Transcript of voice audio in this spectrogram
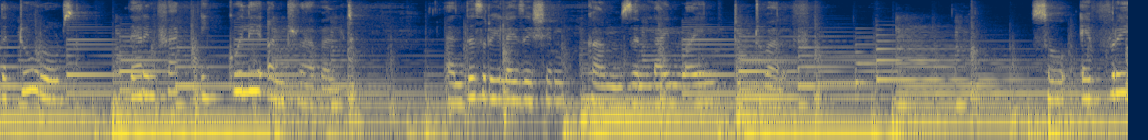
the two roads they are in fact equally untraveled. And this realization comes in line 9 to 12. So every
